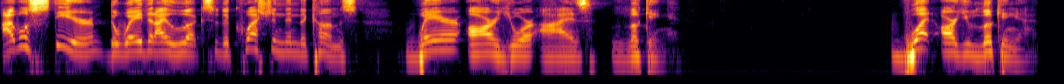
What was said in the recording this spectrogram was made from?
I will steer the way that I look. So the question then becomes where are your eyes looking? What are you looking at?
